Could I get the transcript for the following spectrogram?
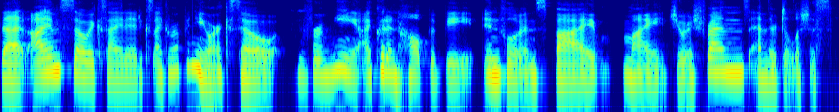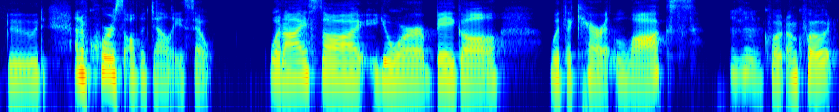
that I am so excited because I grew up in New York. So mm. for me, I couldn't help but be influenced by my Jewish friends and their delicious food. And of course, all the delis. So when I saw your bagel with the carrot lox, mm-hmm. quote unquote,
